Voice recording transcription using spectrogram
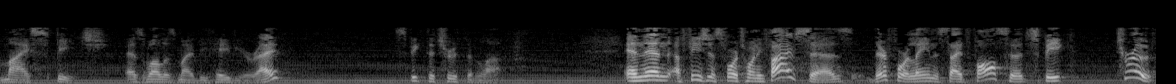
my speech as well as my behavior, right? Speak the truth in love. And then Ephesians 4:25 says, "Therefore laying aside falsehood, speak truth."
